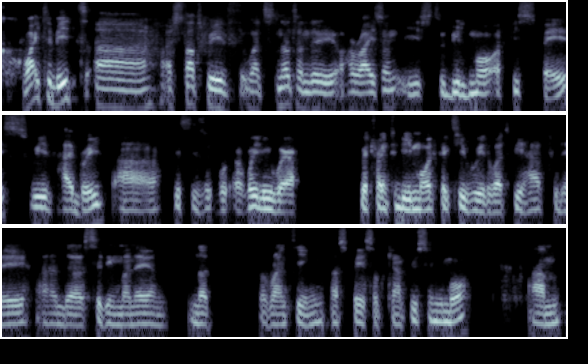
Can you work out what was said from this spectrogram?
quite a bit. Uh, I'll start with what's not on the horizon is to build more office space with hybrid. Uh, this is really where we're trying to be more effective with what we have today and uh, saving money and not renting a space of campus anymore. Um,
